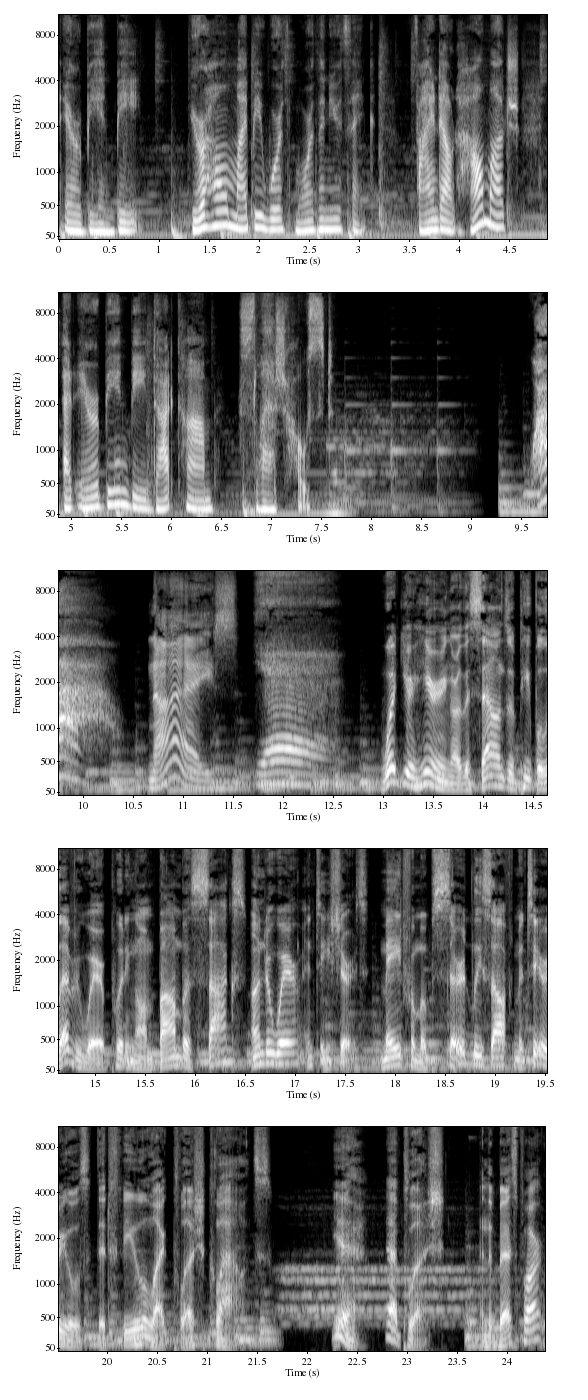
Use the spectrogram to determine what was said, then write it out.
Airbnb. Your home might be worth more than you think. Find out how much at airbnb.com/slash host. Wow. Nice. Yeah. What you're hearing are the sounds of people everywhere putting on Bombas socks, underwear, and t-shirts made from absurdly soft materials that feel like plush clouds. Yeah, that plush. And the best part?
